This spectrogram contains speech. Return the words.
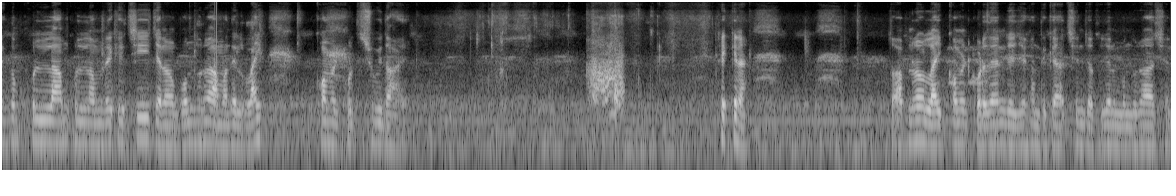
একদম খুললাম খুললাম, রেখেছি যেন বন্ধুরা আমাদের লাইক কমেন্ট করতে সুবিধা হয়। ঠিক কিনা? তো আপনারাও লাইক কমেন্ট করে দেন যে যেখান থেকে আছেন, যতজন বন্ধুরা আছেন।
